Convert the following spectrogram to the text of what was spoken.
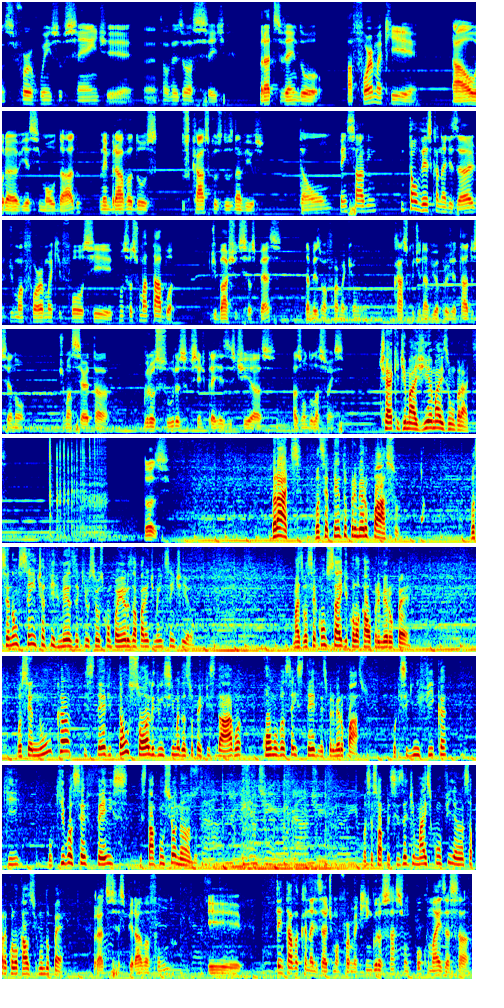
se for ruim o suficiente, é, talvez eu aceite. Bratz vendo a forma que a aura havia se moldado, lembrava dos, dos cascos dos navios. Então pensava em, em, talvez canalizar de uma forma que fosse como se fosse uma tábua debaixo de seus pés, da mesma forma que um casco de navio é projetado, sendo de uma certa grossura suficiente para resistir às, às ondulações. Check de magia mais um, Bratz. 12. Bratz, você tenta o primeiro passo. Você não sente a firmeza que os seus companheiros aparentemente sentiram. Mas você consegue colocar o primeiro pé. Você nunca esteve tão sólido em cima da superfície da água como você esteve nesse primeiro passo. O que significa que o que você fez está funcionando. Você só precisa de mais confiança para colocar o segundo pé. Bratis respirava fundo e tentava canalizar de uma forma que engrossasse um pouco mais essa,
